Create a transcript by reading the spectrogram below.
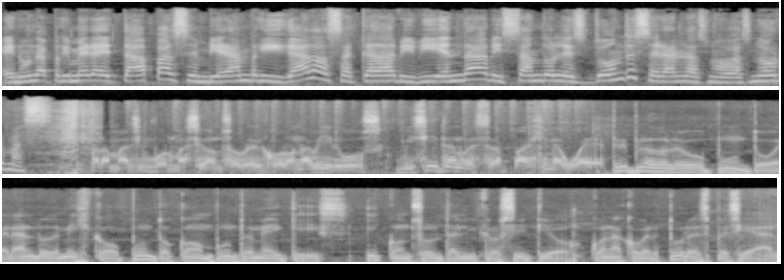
En una primera etapa se enviarán brigadas a cada vivienda avisándoles dónde serán las nuevas normas. Para más información sobre el coronavirus, visita nuestra página web www.heraldodemexico.com.mx y consulta el micrositio con la cobertura especial.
